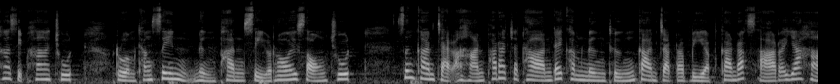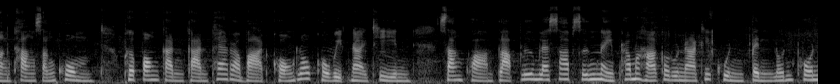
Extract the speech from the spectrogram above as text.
255 ชุด รวมทั้งสิ้น 1,402 ชุด ซึ่งการแจกอาหารพระราชทานได้คำนึงถึงการจัดระเบียบการรักษาระยะห่างทางสังคม เพื่อป้องกันการแพร่ระบาดของโรคโควิด -19 สร้างความปราบปลื้มและซาบซึ้งในพระมหากรุณาธิคุณเป็นล้นพ้น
